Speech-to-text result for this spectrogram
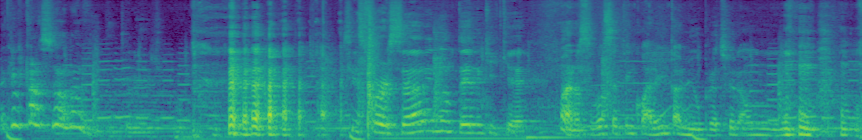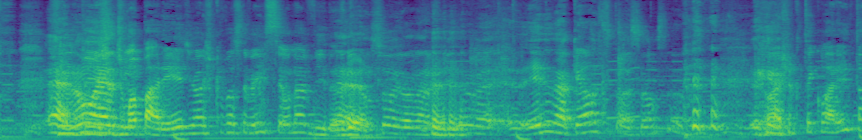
Aquele cara só na vida, entendeu? Tipo, se esforçando e não tendo o que quer. Mano, se você tem 40 mil pra tirar um, um, um, é, não é de uma parede, eu acho que você venceu na vida. É, né? não sou eu na vida, ele naquela situação eu. Acho que ter 40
